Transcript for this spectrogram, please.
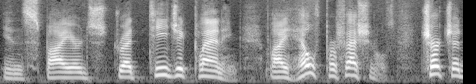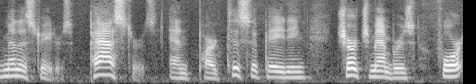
inspired strategic planning by health professionals, church administrators, pastors, and participating church members for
